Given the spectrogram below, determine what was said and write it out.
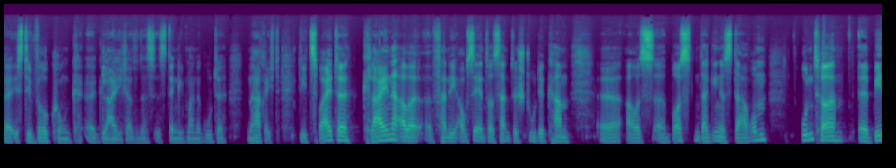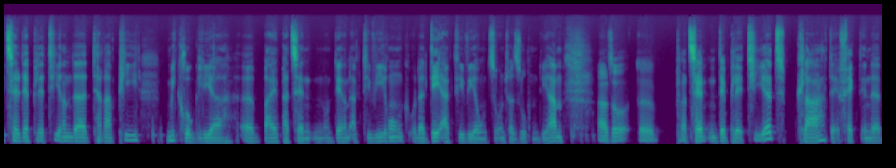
äh, ist die Wirkung äh, gleich. Also das ist, denke ich mal, eine gute Nachricht. Die zweite kleine, aber äh, fand ich auch sehr interessante Studie kam äh, aus Boston. Da ging es darum, unter äh, B-Zell-depletierender Therapie Mikroglia äh, bei Patienten und deren Aktivierung oder Deaktivierung zu untersuchen. Die haben also äh, Patienten depletiert, klar, der Effekt in der,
